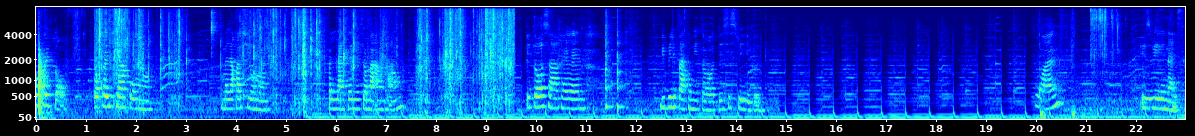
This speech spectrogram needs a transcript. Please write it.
Okay to. Okay siya kung malakas yung panlasa niyo sa maanghang. Ito sa akin, bibili pa ako nito. This is really good. This one is really nice.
